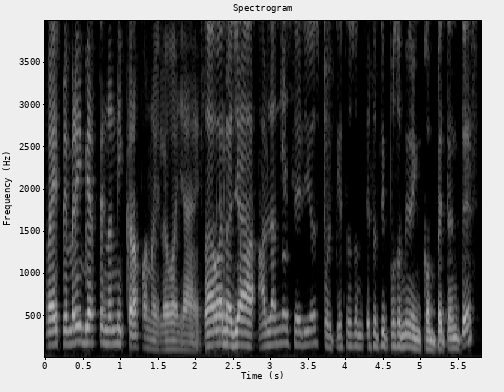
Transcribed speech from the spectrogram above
Güey, primero invierte en un micrófono y luego ya. este, Ah, bueno, ya, hablando serios, porque estos, son, estos tipos son medio incompetentes.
